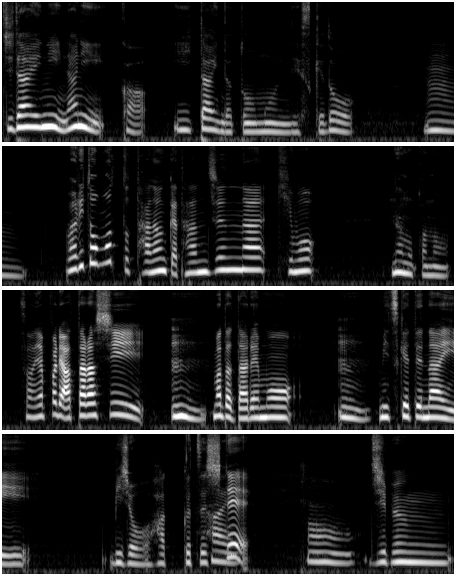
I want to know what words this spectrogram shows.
時代に何か言いたいんだと思うんですけどうん。割ともっとたなんか単純な気も。なのかな。そのやっぱり新しいうん。まだ誰もうん。見つけてない美女を発掘して、ああ。自分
